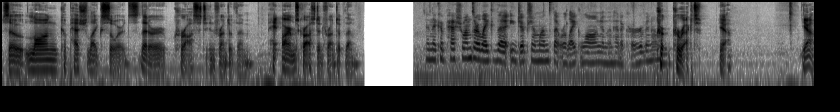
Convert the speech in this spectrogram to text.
So long khopesh like swords that are crossed in front of them, ha- arms crossed in front of them. And the khopesh ones are like the Egyptian ones that were like long and then had a curve in them. Cor- correct. Yeah. Yeah.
